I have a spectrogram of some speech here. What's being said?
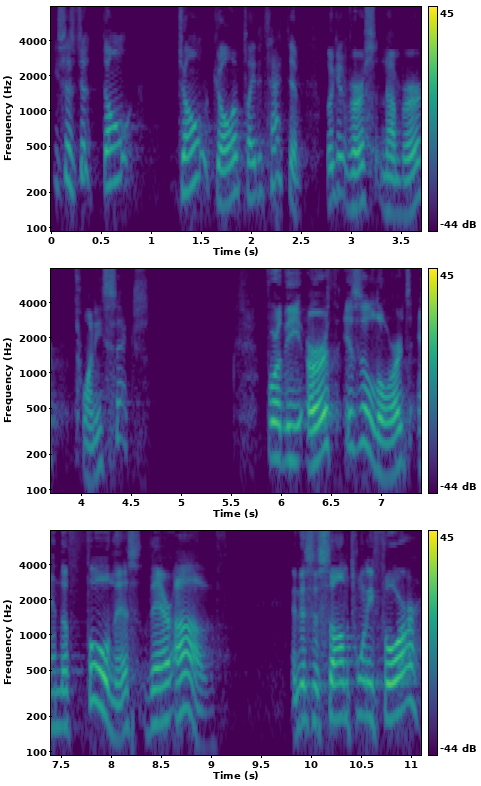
He says, just don't, don't go and play detective. Look at verse number 26. For the earth is the Lord's and the fullness thereof. And this is Psalm 24,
